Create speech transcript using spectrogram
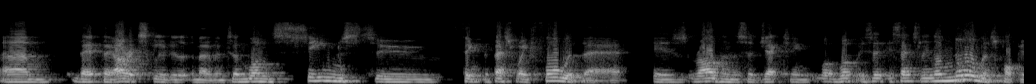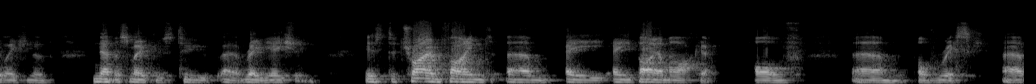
um, they, they are excluded at the moment, and one seems to think the best way forward there is rather than subjecting well, what is essentially an enormous population of never smokers to uh, radiation, is to try and find um, a, a biomarker of, um, of risk. Uh,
